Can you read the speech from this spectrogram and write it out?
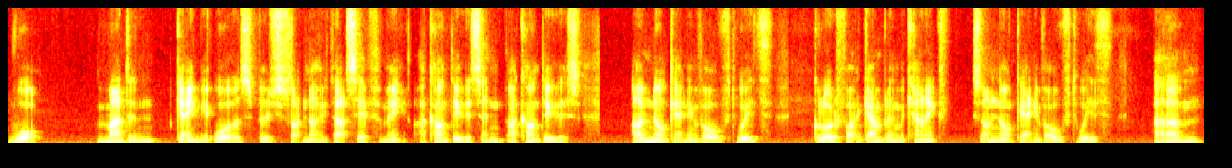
what madden game it was but it's just like no that's it for me. I can't do this and i can't do this. I'm not getting involved with glorified gambling mechanics. So i'm not getting involved with um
